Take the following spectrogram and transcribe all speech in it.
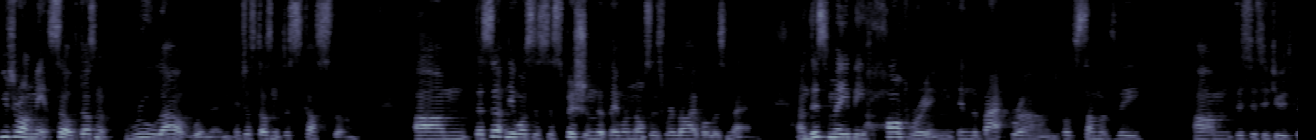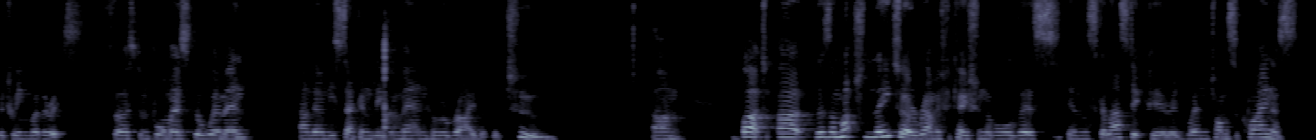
Deuteronomy itself doesn't rule out women, it just doesn't discuss them um, there certainly was a suspicion that they were not as reliable as men. And this may be hovering in the background of some of the um, vicissitudes between whether it's first and foremost the women and only secondly the men who arrive at the tomb. Um, but uh, there's a much later ramification of all this in the scholastic period when Thomas Aquinas,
